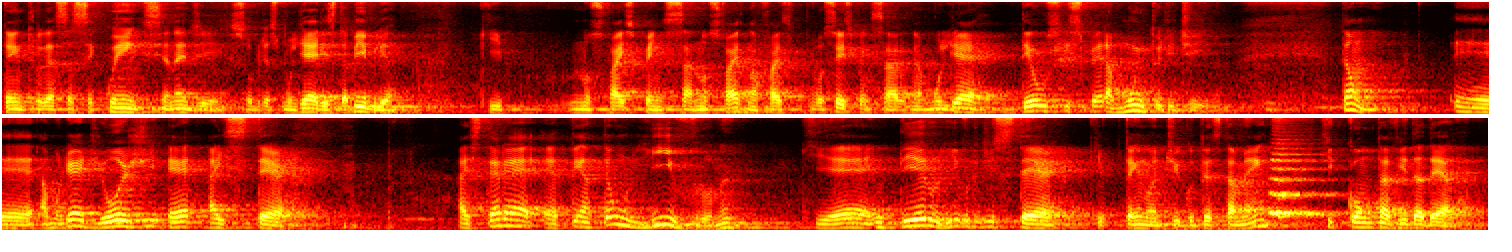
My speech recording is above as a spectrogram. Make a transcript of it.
dentro dessa sequência né, de, sobre as mulheres da Bíblia, nos faz pensar, nos faz, não faz vocês pensarem, né? mulher, Deus espera muito de ti. Então, é, a mulher de hoje é a Esther. A Esther é, é, tem até um livro, né? que é inteiro o livro de Esther, que tem no Antigo Testamento, que conta a vida dela.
